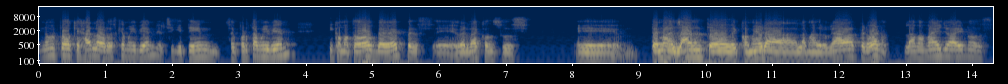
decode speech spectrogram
No me puedo quejar, la verdad es que muy bien. El chiquitín se porta muy bien y como todo bebé, pues, ¿verdad? Con sus temas de llanto, de comer a la madrugada, pero bueno, la mamá y yo ahí nos,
